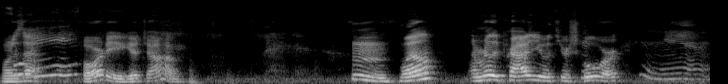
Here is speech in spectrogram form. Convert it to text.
What is that? 40. Good job. Hmm. Well, I'm really proud of you with your schoolwork. Yeah.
